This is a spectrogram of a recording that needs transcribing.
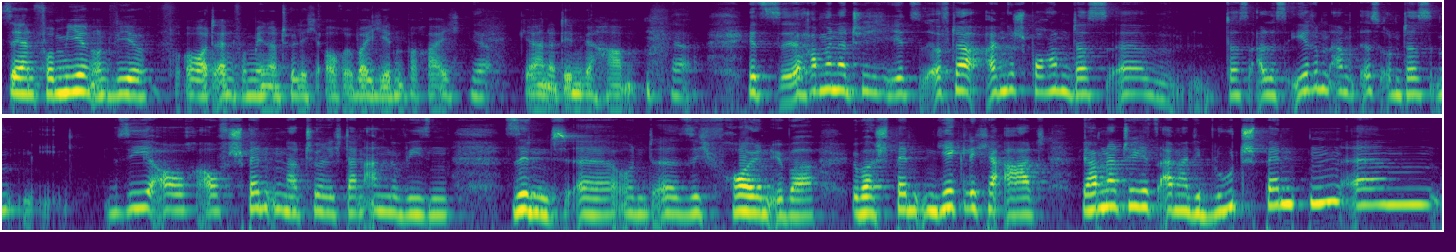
sehr informieren. Und wir vor Ort informieren natürlich auch über jeden Bereich ja. gerne, den wir haben. Ja. Jetzt äh, haben wir natürlich jetzt öfter angesprochen, dass äh, das alles Ehrenamt ist und dass sie auch auf Spenden natürlich dann angewiesen sind äh, und äh, sich freuen über, über Spenden jeglicher Art. Wir haben natürlich jetzt einmal die Blutspenden ähm,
